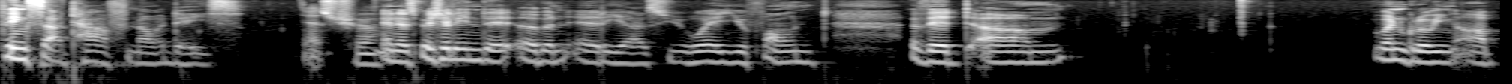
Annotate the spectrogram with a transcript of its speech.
things are tough nowadays, That's true. and especially in the urban areas you, where you found that um, when growing up,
